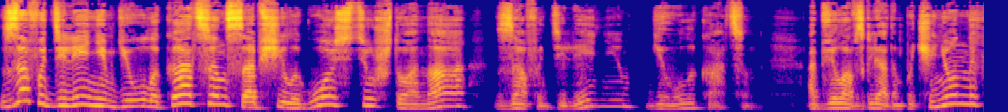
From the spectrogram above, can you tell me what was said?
Зав. отделением Геула Кацин сообщила гостю, что она зав. отделением Геула Кацин обвела взглядом подчиненных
